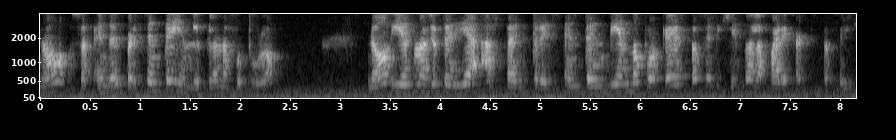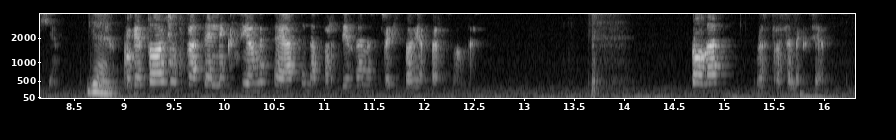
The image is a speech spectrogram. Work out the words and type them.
¿no? O sea, en el presente y en el plano futuro, ¿no? Y es más, yo te diría hasta en tres, entendiendo por qué estás eligiendo a la pareja que estás eligiendo. Porque todas nuestras elecciones se hacen a partir de nuestra historia personal. Todas nuestras elecciones.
